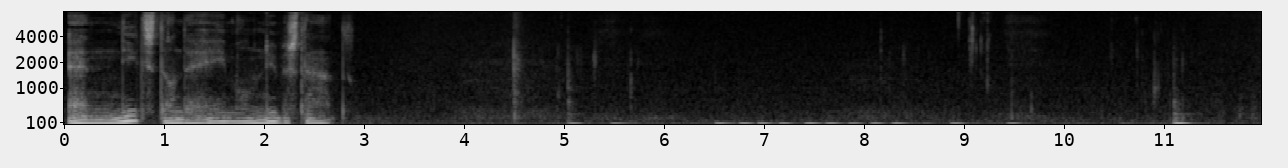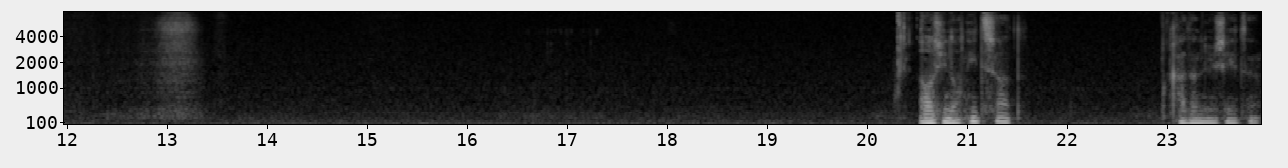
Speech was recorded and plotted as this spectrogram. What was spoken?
En niets dan de hemel nu bestaat. Als je nog niet zat, ga dan nu zitten.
